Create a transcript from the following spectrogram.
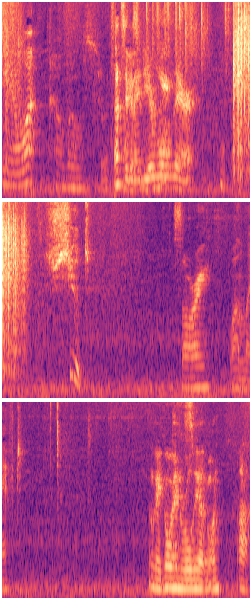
You know what? How will That's a good idea. here. Roll there. Shoot. Sorry, one left. Okay, go ahead and roll the other one. Ah.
